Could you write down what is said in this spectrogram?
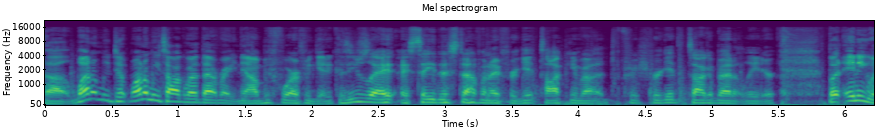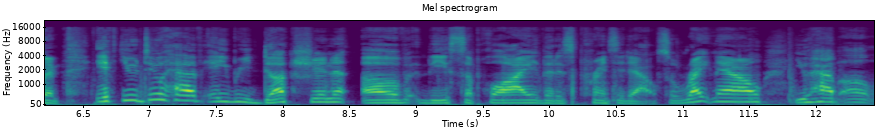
Uh, why don't we why don't we talk about that right now before I forget it? Because usually I, I, say this stuff and I forget talking about it, forget to talk about it later. But anyway, if you do have a reduction of the supply that is printed out, so right now you have a,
